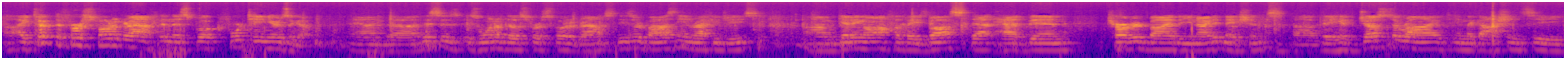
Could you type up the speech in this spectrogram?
Uh, I took the first photograph in this book 14 years ago. And uh, this is, is one of those first photographs. These are Bosnian refugees um, getting off of a bus that had been chartered by the United Nations. Uh, they have just arrived in the Gasinci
